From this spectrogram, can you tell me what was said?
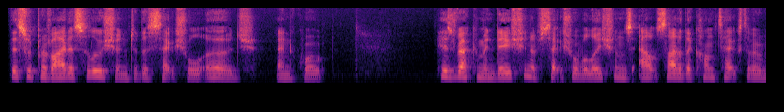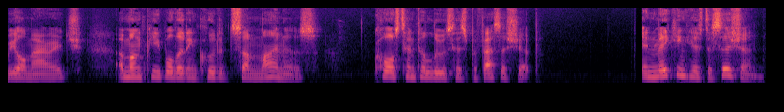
This would provide a solution to the sexual urge. His recommendation of sexual relations outside of the context of a real marriage, among people that included some minors, caused him to lose his professorship. In making his decision,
